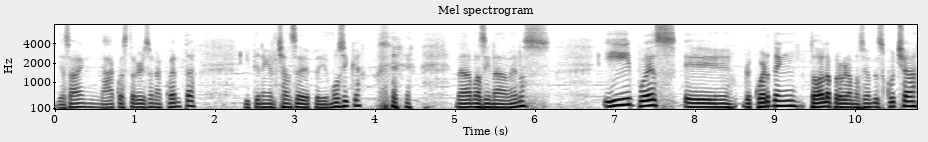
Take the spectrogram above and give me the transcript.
ya saben, nada cuesta abrirse una cuenta y tienen el chance de pedir música. nada más y nada menos. Y pues eh, recuerden toda la programación de escucha.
